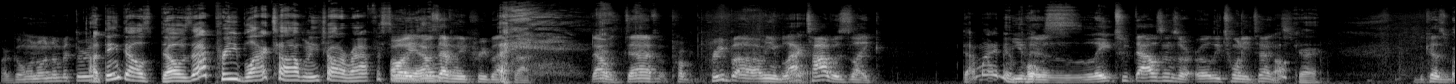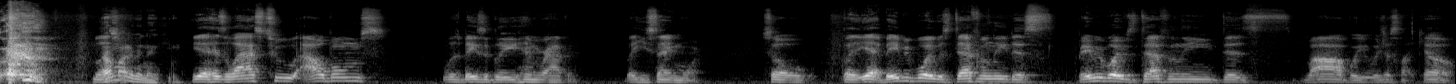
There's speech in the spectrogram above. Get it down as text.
or going on number three. I think that was that was that pre Black Tie when he tried to rap for some oh yeah, that was definitely pre Black Tie. that was definitely pre. Uh, I mean, Black Yeah. Tie was like that might have been either post. late two thousands or early twenty tens. Okay, Because that might have been Nicki. yeah, his last two albums was basically him rapping, but he sang more. So, but yeah, Baby Boy was definitely this. Baby Boy was definitely this vibe where you were just like, yo,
